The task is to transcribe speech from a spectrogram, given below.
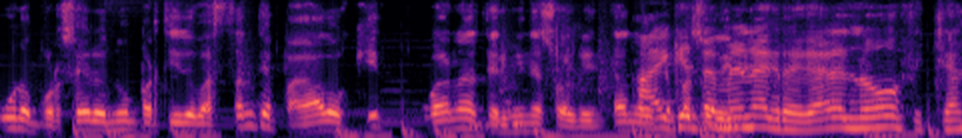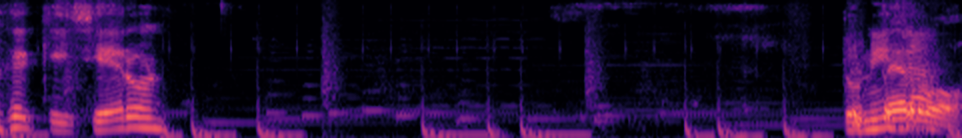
1 por 0 en un partido bastante apagado que Tijuana termina solventando. Hay que también agregar el nuevo fichaje que hicieron El perro.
